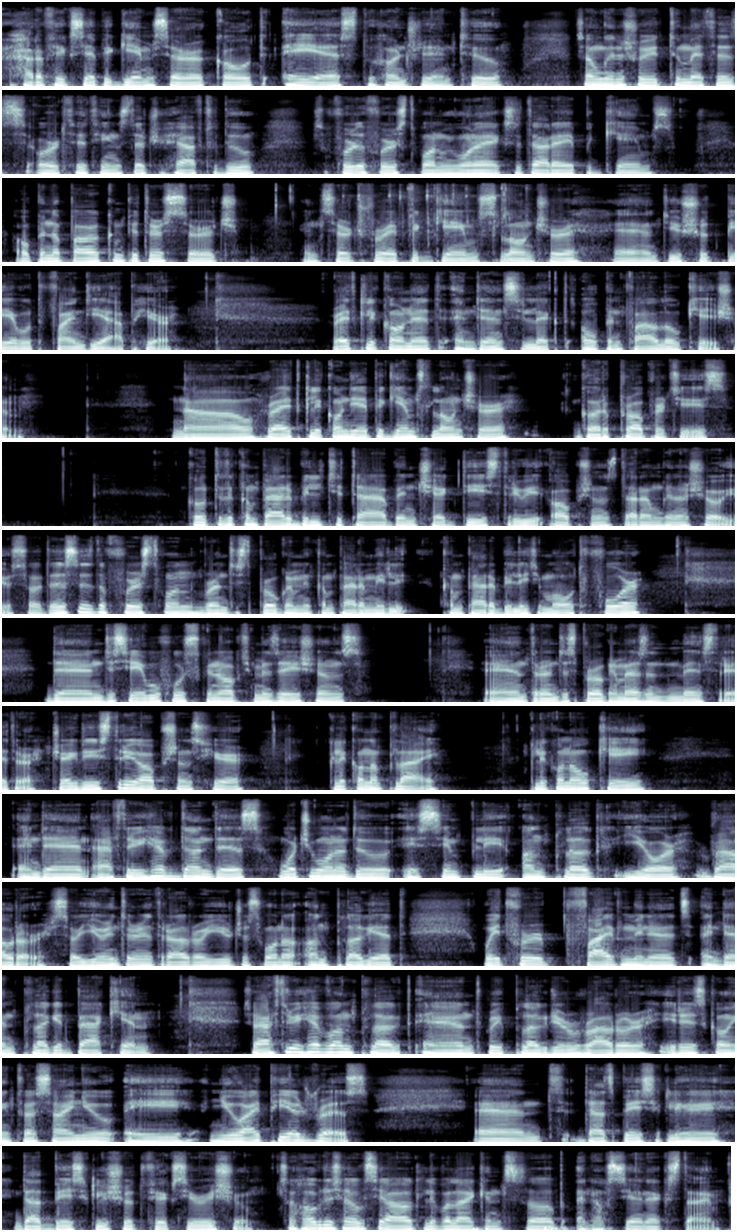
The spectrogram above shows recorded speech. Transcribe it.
how to fix Epic Games error code AS202. So I'm going to show you two methods or two things that you have to do. So for the first one, we want to exit out Epic Games, open up our computer search and search for Epic Games Launcher and you should be able to find the app here. Right click on it and then select open file location. Now right click on the Epic Games Launcher, go to properties Go to the compatibility tab and check these three options that I'm going to show you. So this is the first one, run this program in compatibility, compatibility mode 4. Then disable full screen optimizations and run this program as an administrator. Check these three options here, click on apply, click on OK, and then after you have done this, what you want to do is simply unplug your router. So your internet router, you just want to unplug it, wait for five minutes and then plug it back in. So after you have unplugged and replugged your router, it is going to assign you a new IP address and that's basically that basically should fix your issue so hope this helps you out leave a like and sub and i'll see you next time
